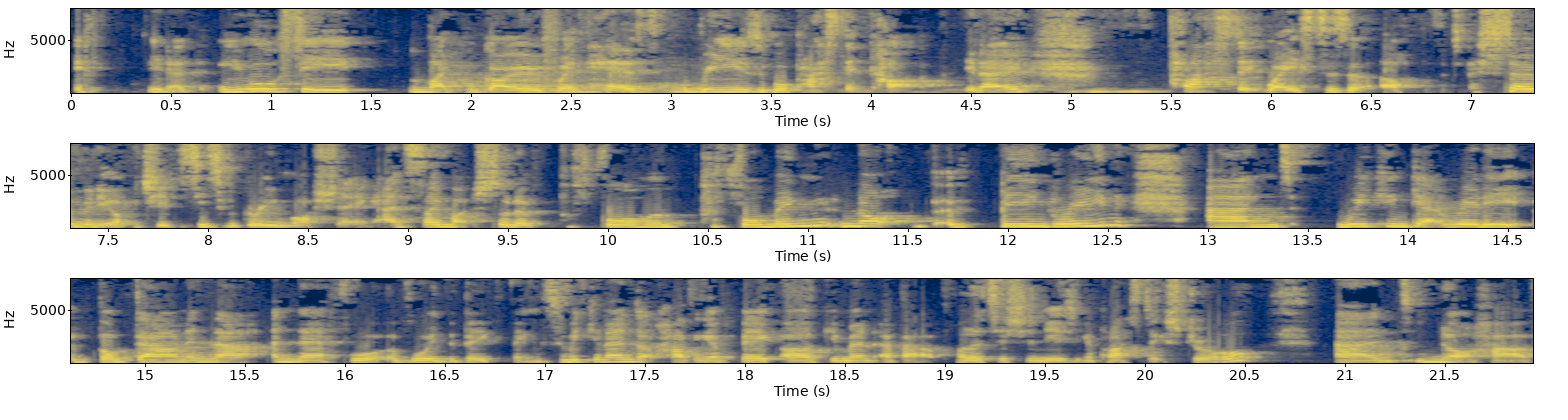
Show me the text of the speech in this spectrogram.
if, you know, you all see Michael Gove with his reusable plastic cup. You know, plastic waste is so many opportunities for greenwashing and so much sort of perform, performing, not being green. And we can get really bogged down in that and therefore avoid the big things. So we can end up having a big argument about politician using a plastic straw and not have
